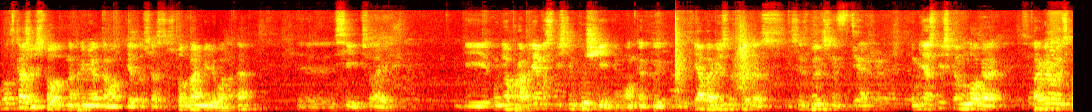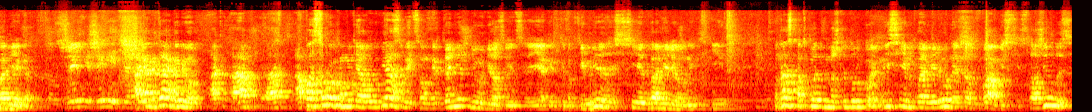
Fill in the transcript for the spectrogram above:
вот скажи, что, например, там вот где-то сейчас 102 миллиона, да, э, сеет человек, и у него проблема с лишним кущением. Он как бы, я борюсь вот это с, с избыточным. У меня слишком много формируется побегов. А когда говорю, а, а, а, а по срокам у тебя увязывается, он говорит, да нет, не увязывается. Я говорю, в октябре сею 2 миллиона. И у нас подход немножко другой. Мы сеем 2 миллиона, это в августе. Сложилось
